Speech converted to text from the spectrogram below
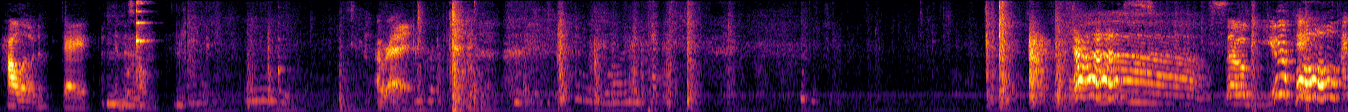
hallowed day in this home. All right. Yes! Wow. So Okay, beautiful. I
